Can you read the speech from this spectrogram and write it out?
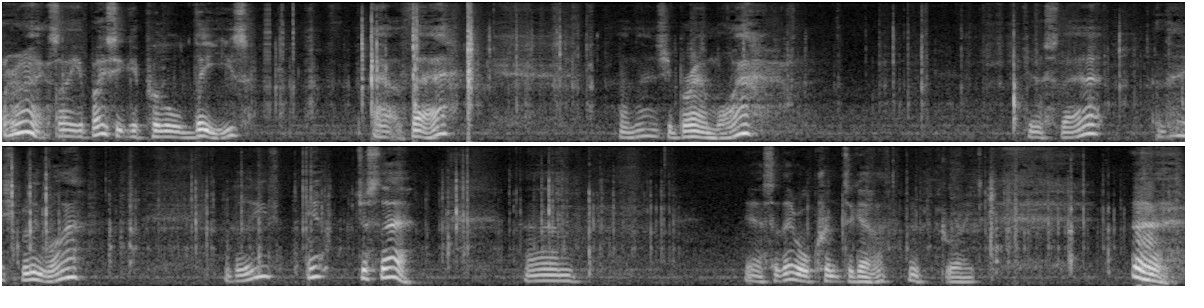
Alright so you basically pull all these out of there. And there's your brown wire. Just there. And there's your blue wire I believe. Yeah just there. Um, yeah so they're all crimped together. Oh, great. Uh,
